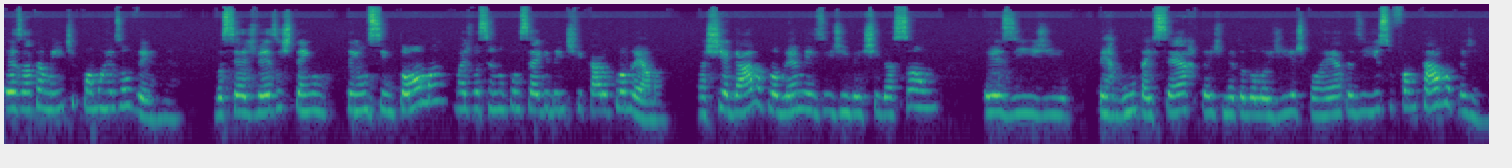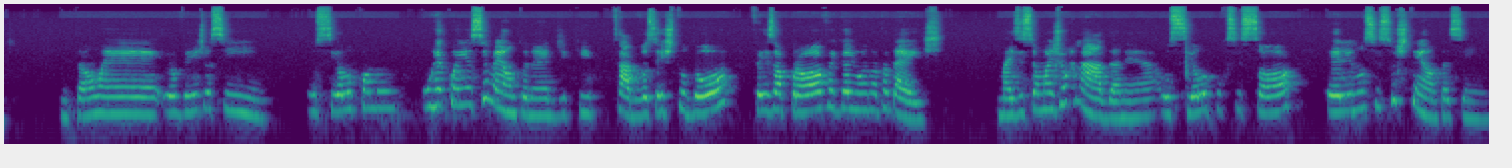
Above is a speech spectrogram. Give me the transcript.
exatamente como resolver. Né? Você, às vezes, tem, tem um sintoma, mas você não consegue identificar o problema. Para chegar no problema exige investigação, exige perguntas certas, metodologias corretas, e isso faltava para gente. Então, é, eu vejo assim o selo como um reconhecimento, né, de que, sabe, você estudou, fez a prova e ganhou a nota 10. Mas isso é uma jornada, né? O selo por si só, ele não se sustenta, assim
